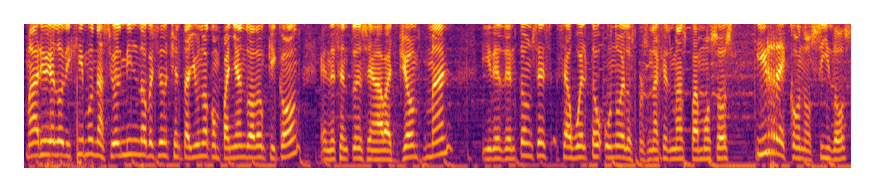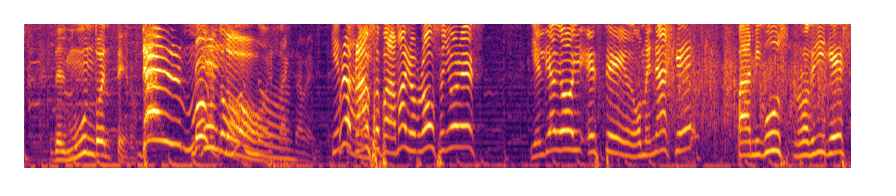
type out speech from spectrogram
Mario, ya lo dijimos, nació en 1981 acompañando a Donkey Kong. En ese entonces se llamaba Jumpman. Y desde entonces se ha vuelto uno de los personajes más famosos y reconocidos del mundo entero. ¡Del mundo! mundo. Exactamente. Un padre. aplauso para Mario Bros, señores. Y el día de hoy, este homenaje para mi Gus Rodríguez,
